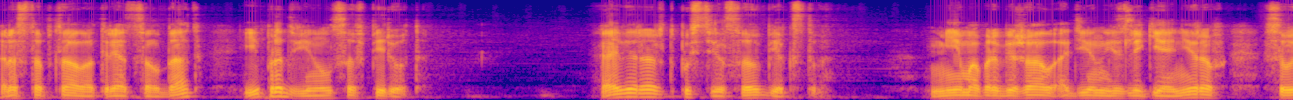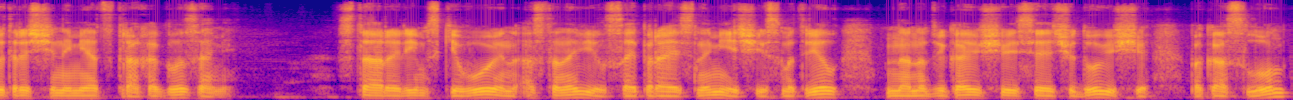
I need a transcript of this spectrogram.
растоптал отряд солдат, и продвинулся вперед. Эверард пустился в бегство. Мимо пробежал один из легионеров с вытаращенными от страха глазами. Старый римский воин остановился, опираясь на меч, и смотрел на надвигающееся чудовище, пока слон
